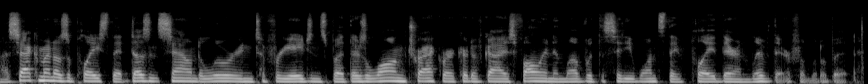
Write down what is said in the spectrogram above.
Uh, Sacramento's a place that doesn't sound alluring to free agents, but there's a long track record of guys falling in love with the city once they've played there and lived there for a little bit.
